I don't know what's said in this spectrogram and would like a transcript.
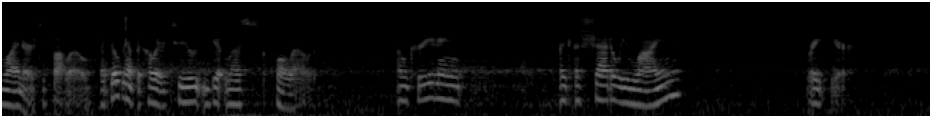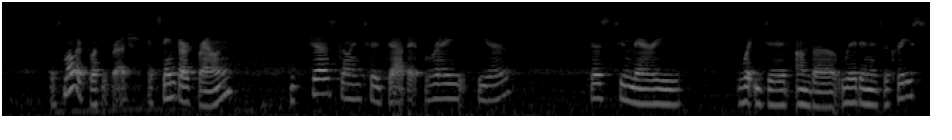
liner to follow. By building up the color too, you get less fallout. I'm creating like a shadowy line right here. The smaller fluffy brush, the same dark brown, I'm just going to dab it right here just to marry what you did on the lid and into the crease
